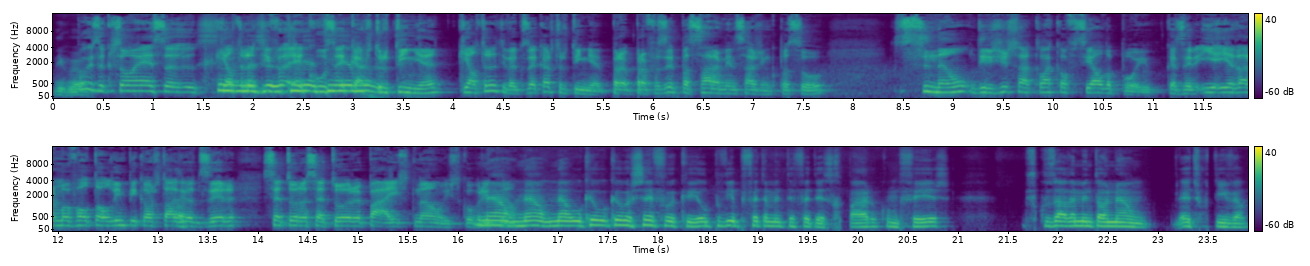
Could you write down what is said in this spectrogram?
Digo eu. Pois a questão é essa, Sim, que alternativa tinha, é que o Zé Castro tinha, que alternativa é que o Zé Castro tinha para, para fazer passar a mensagem que passou se não dirigir-se à claque oficial de apoio. Quer dizer, ia, ia dar uma volta olímpica ao estádio oh. a dizer setor a setor, pá, isto não, isto cobriu não. Não, não, não. O que, eu, o que eu achei foi que ele podia perfeitamente ter feito esse reparo, como fez, escusadamente ou não, é discutível,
